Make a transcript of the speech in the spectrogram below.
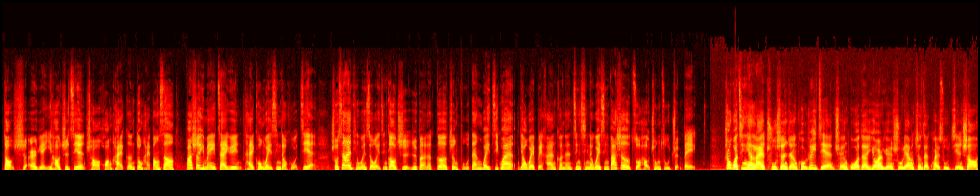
到十二月一号之间，朝黄海跟东海方向发射一枚载运太空卫星的火箭。首相岸田文雄已经告知日本的各政府单位机关，要为北韩可能进行的卫星发射做好充足准备。中国近年来出生人口锐减，全国的幼儿园数量正在快速减少。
